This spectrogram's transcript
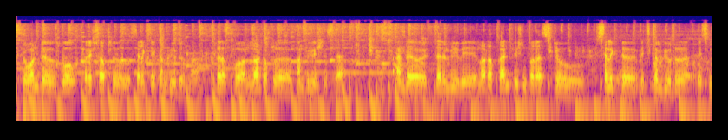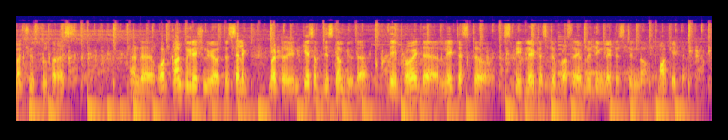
If you want to go for a shop to select a computer, now, there are a lot of uh, configurations there and uh, there will be a lot of confusion for us to select uh, which computer is much useful for us and uh, what configuration we have to select. But uh, in case of this computer, they provide the latest uh, speed, latest processor, everything latest in market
